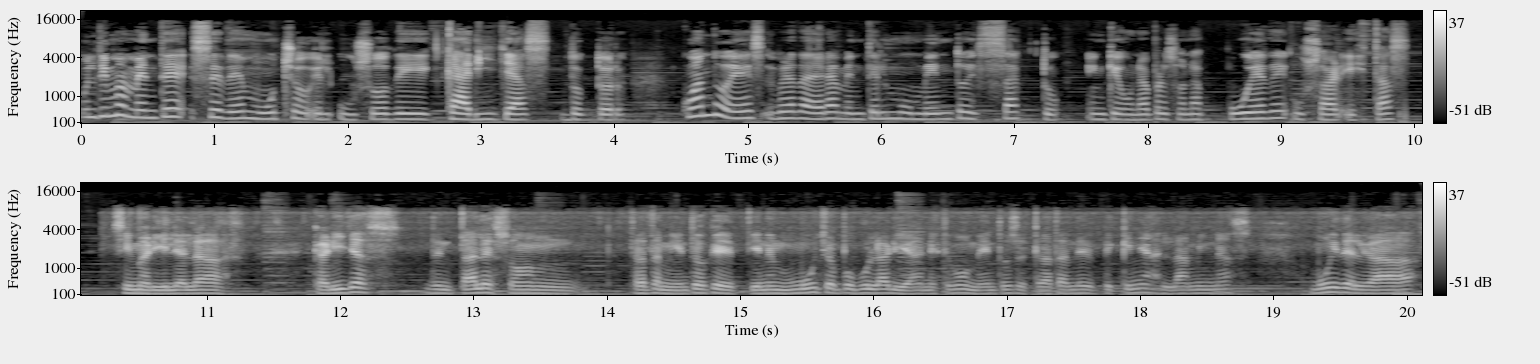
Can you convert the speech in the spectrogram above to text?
Últimamente se ve mucho el uso de carillas, doctor. ¿Cuándo es verdaderamente el momento exacto en que una persona puede usar estas? Sí, Marilia, las carillas dentales son tratamientos que tienen mucha popularidad en este momento. Se tratan de pequeñas láminas muy delgadas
